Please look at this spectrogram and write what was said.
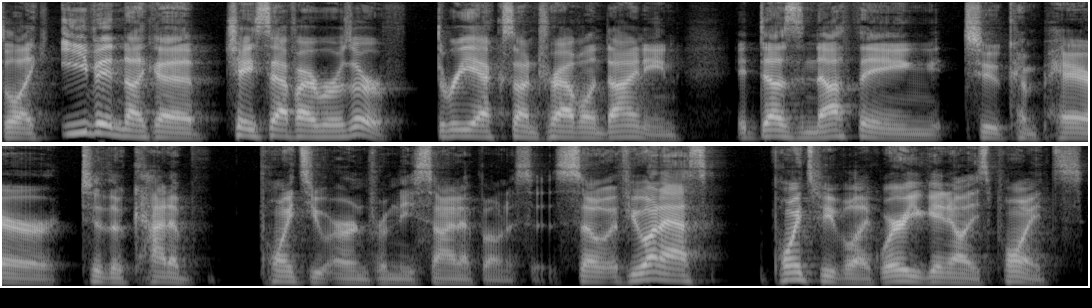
So like even like a Chase Sapphire Reserve, three x on travel and dining, it does nothing to compare to the kind of points you earn from these sign up bonuses. So if you want to ask points people like where are you getting all these points?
